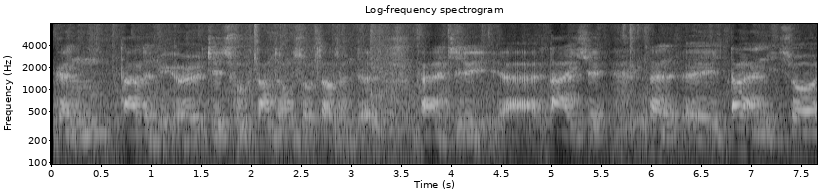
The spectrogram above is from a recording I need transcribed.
跟他的女儿接触当中所造成的感染几率呃大一些，那呃当然你说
